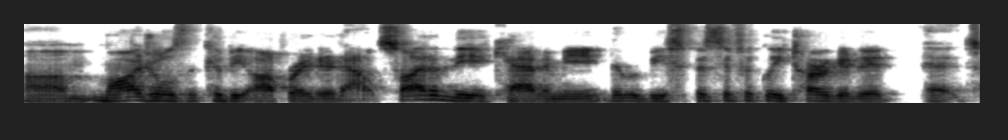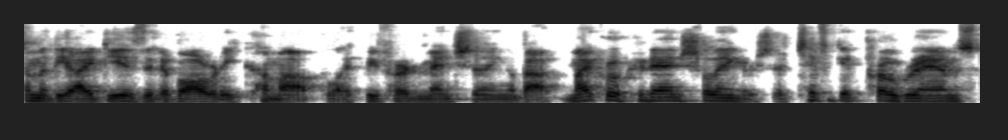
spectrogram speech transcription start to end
um, modules that could be operated outside of the academy that would be specifically targeted at some of the ideas that have already come up, like we've heard mentioning about micro-credentialing or certificate programs.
